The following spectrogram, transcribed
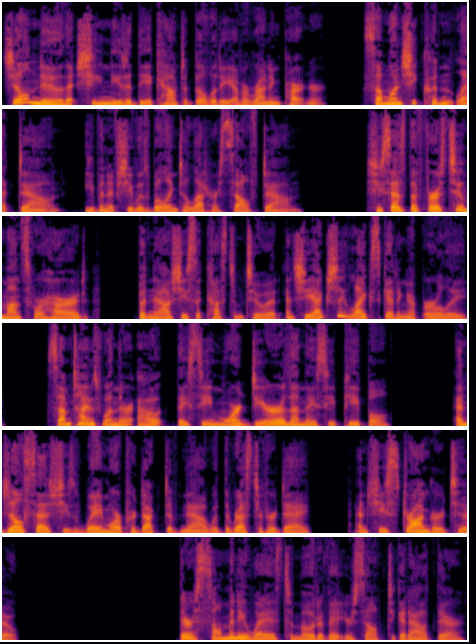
Jill knew that she needed the accountability of a running partner, someone she couldn't let down, even if she was willing to let herself down. She says the first two months were hard, but now she's accustomed to it, and she actually likes getting up early. Sometimes when they're out, they see more deer than they see people. And Jill says she's way more productive now with the rest of her day, and she's stronger too. There are so many ways to motivate yourself to get out there.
